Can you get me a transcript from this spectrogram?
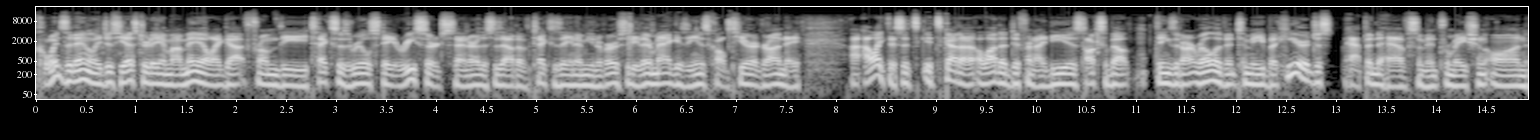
coincidentally, just yesterday in my mail, I got from the Texas Real Estate Research Center. This is out of Texas A&M University. Their magazine is called Tierra Grande. I, I like this. It's it's got a, a lot of different ideas. Talks about things that aren't relevant to me, but here it just happened to have some information on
